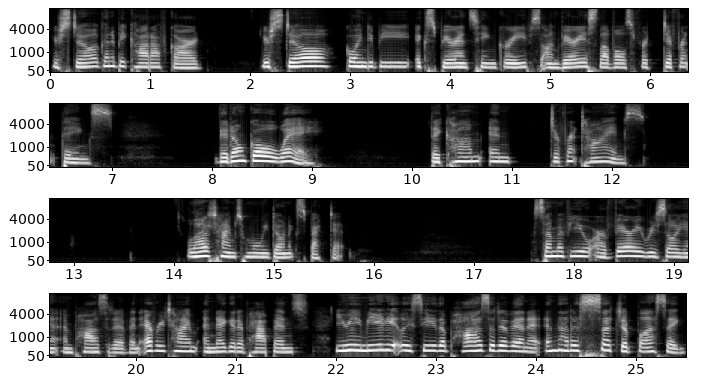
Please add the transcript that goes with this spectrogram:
You're still going to be caught off guard. You're still going to be experiencing griefs on various levels for different things. They don't go away, they come in different times. A lot of times when we don't expect it. Some of you are very resilient and positive, and every time a negative happens, you immediately see the positive in it, and that is such a blessing.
